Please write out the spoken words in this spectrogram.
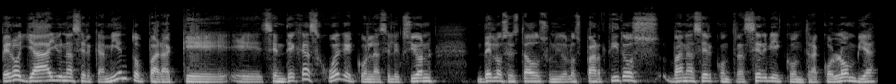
Pero ya hay un acercamiento para que eh, Sendejas juegue con la selección de los Estados Unidos. Los partidos van a ser contra Serbia y contra Colombia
